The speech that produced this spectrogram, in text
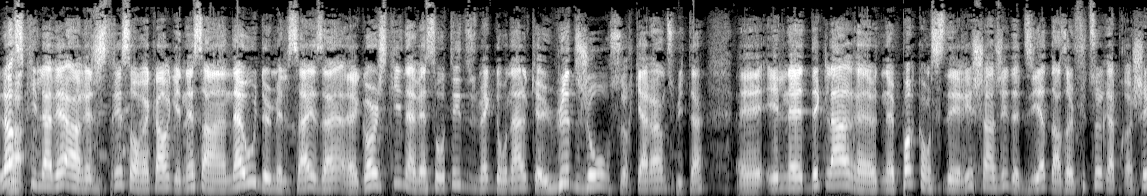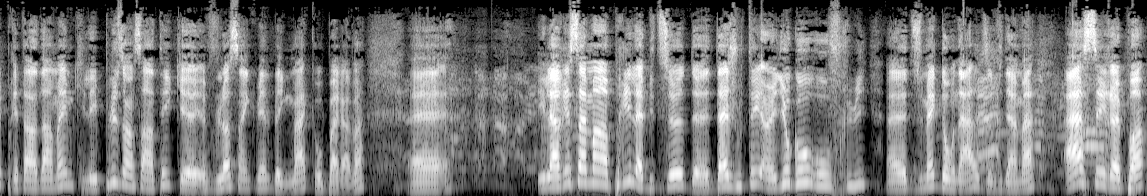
Lorsqu'il avait enregistré son record Guinness en août 2016, hein, euh, Gorski n'avait sauté du McDonald's que 8 jours sur 48 ans. Euh, il ne déclare euh, ne pas considérer changer de diète dans un futur rapproché, prétendant même qu'il est plus en santé que v'là 5000 Big Mac auparavant. Il a récemment pris l'habitude euh, d'ajouter un yogourt aux fruits euh, du McDonald's, évidemment, à ses repas.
